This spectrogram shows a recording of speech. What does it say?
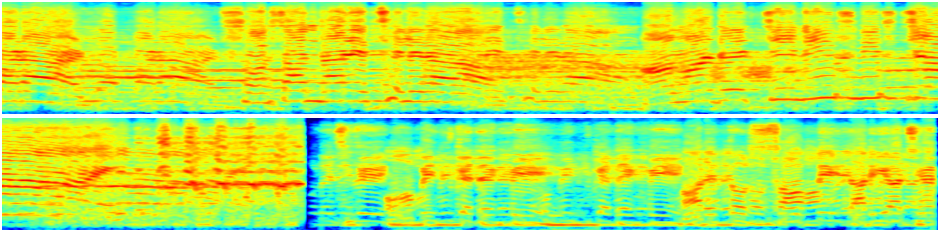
পাড়ার শ্মশান ধারে ছেলেরা ছেলেরা আমাদের চিনিস নিশ্চয়। অমিতকে দেখবি অমিতকে দেখবি। আরে তোর সামনেই দাঁড়িয়ে আছে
